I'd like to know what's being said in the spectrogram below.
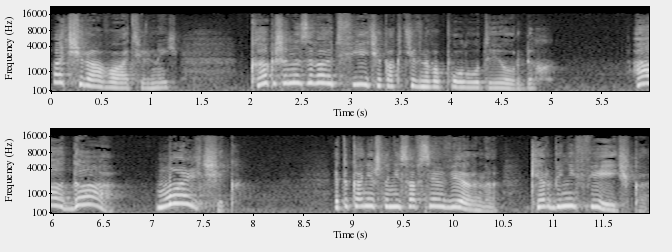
Очаровательный. Как же называют феечек активного пола у твердых? А, да, мальчик. Это, конечно, не совсем верно. Керби не феечка,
